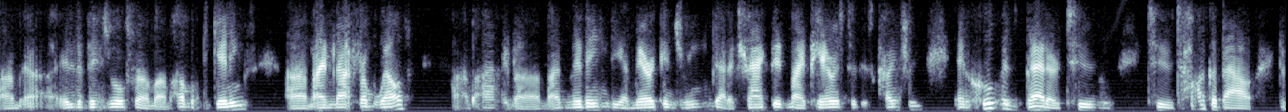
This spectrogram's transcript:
um, an individual from humble beginnings. Um, I'm not from wealth. Um, I'm, um, I'm living the American dream that attracted my parents to this country. And who is better to to talk about the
